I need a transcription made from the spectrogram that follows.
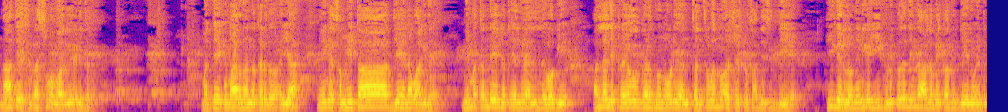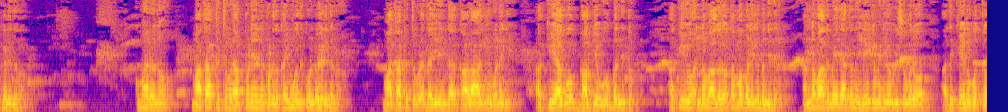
ನಾತಿ ಹ್ರಸ್ವವಾಗಿ ಹೇಳಿದರು. ಮತ್ತೆ ಕುಮಾರನನ್ನು ಕರೆದು, ಅಯ್ಯ, ನಿನಗೆ ಸಂಹಿತಾಧ್ಯಯನವಾಗಿದೆ. ನಿಮ್ಮ ತಂದೆಯ ಜೊತೆಯಲ್ಲಿ ಅಲ್ಲಿ ಹೋಗಿ, ಅಲ್ಲಲ್ಲಿ ಪ್ರಯೋಗಗಳನ್ನು ನೋಡಿ ತಂತ್ರವನ್ನು ಅಷ್ಟು ಸಾಧಿಸಿದ್ದೀಯೆ? ಹೀಗಿರಲು ನಿನಗೆ ಈ ಗುರುಕುಲದಿಂದ ಆಗಬೇಕಾದದ್ದೇನು ಎಂದು ಕೇಳಿದನು. ಕುಮಾರನು ಮಾತಾಪಿತೃಗಳ ಅಪ್ಪಣೆಯನ್ನು ಪಡೆದು ಕೈಮೂಡಿಕೊಂಡು ಹೇಳಿದನು. ಮಾತಾಪಿತೃಗಳ ದಯೆಯಿಂದ ಕಾಳಾಗಿ ಒಣಗಿ ಅಕ್ಕಿಯಾಗುವ ಭಾಗ್ಯವು ಬಂದಿತು. ಅಕ್ಕಿಯು ಅನ್ನವಾಗಲು ತಮ್ಮ ಬಳಿಗೆ ಬಂದಿದೆ. ಅನ್ನವಾದ ಮೇಲೆ ಅದನ್ನು ಹೇಗೆ ವಿನಿಯೋಗಿಸುವರೋ ಅದಕ್ಕೇನು ಗೊತ್ತು?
